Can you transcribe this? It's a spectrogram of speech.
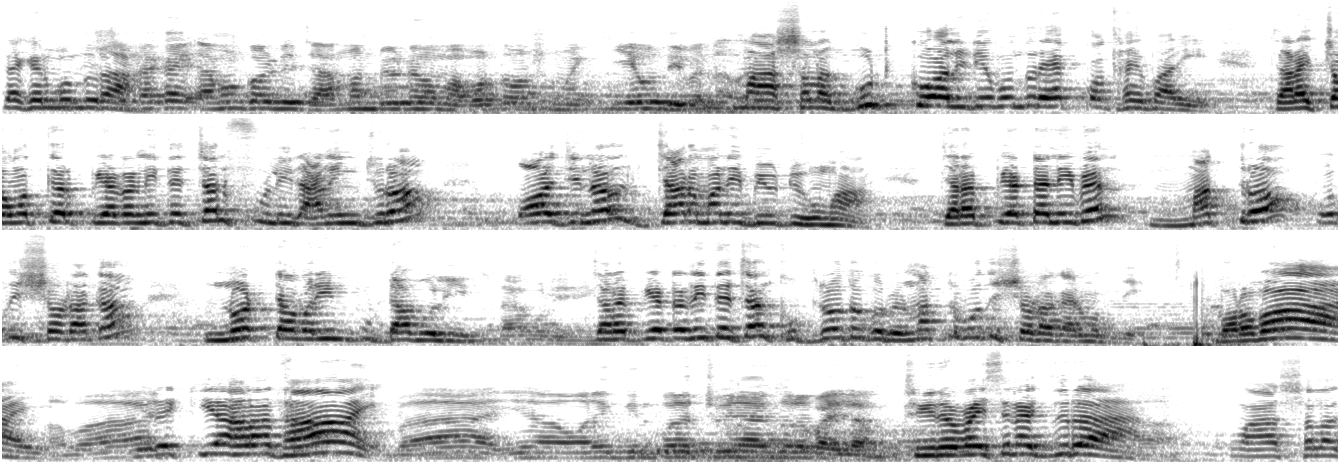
দেখেন বন্ধুরা। টাকায় এমন কোয়ালিটি জার্মান বিউটি হোমা বর্তমান সময় কেউ দিবে না। মাশাআল্লাহ গুড কোয়ালিটি বন্ধুরা এক কথায় পারি যারা এই চমৎকার পেয়ারটা নিতে চান ফুলি রানিং জোড়া অরিজিনাল জার্মানি বিউটি হুমা যারা পেয়ারটা নেবেন মাত্র পঁচিশশো টাকা। নোটটা আবার ইনপুট ডাবল ইন। যারা পেয়ারটা নিতে চান খুব দ্রুত করবেন। মাত্র পঁচিশশো টাকার মধ্যে। বড় ভাই আবার? এটা কি হালাত ইহা অনেকদিন পরে চুইনা এক জোড়া পাইলাম। চুইনা পাইছেন এক জোড়া? মাশাআল্লাহ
